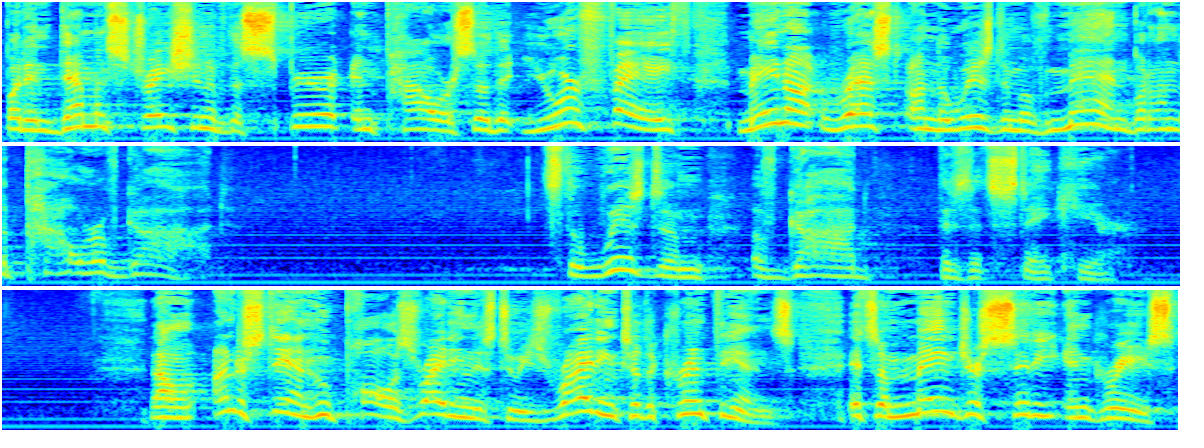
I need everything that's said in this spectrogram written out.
but in demonstration of the Spirit and power, so that your faith may not rest on the wisdom of men, but on the power of God. It's the wisdom of God that is at stake here. Now, understand who Paul is writing this to. He's writing to the Corinthians. It's a major city in Greece.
